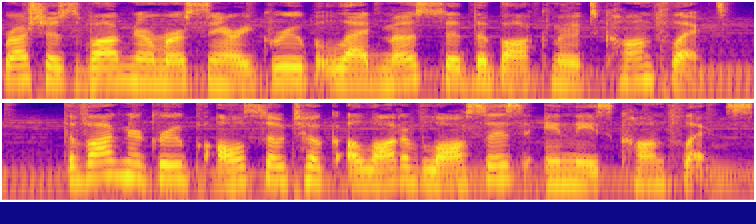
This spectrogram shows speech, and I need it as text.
Russia's Wagner mercenary group led most of the Bakhmut conflict. The Wagner group also took a lot of losses in these conflicts.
